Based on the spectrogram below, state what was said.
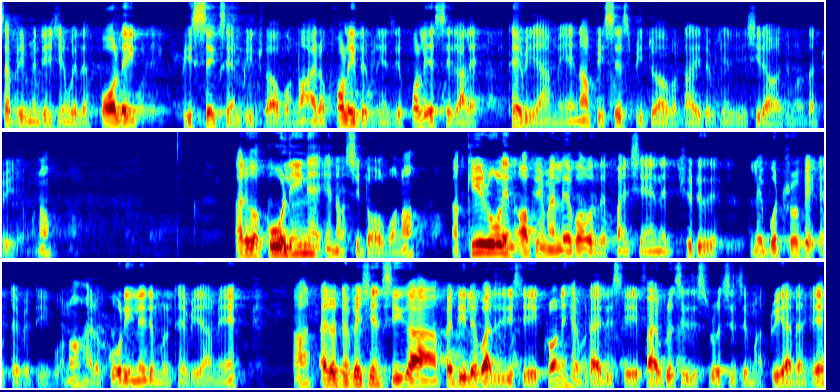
supplementation with the folate B6 and B12 ပေါ့နော်အဲ့တော့ folate deficiency folate acid ကလည်းထည့်ပေးရမယ်နော် B6 B12 ပေါ့ဒါတွေ deficiency ရှိတာကိုကျွန်တော်တို့တွေ့တယ်ပေါ့နော်နောက်တစ်ခုက choline နဲ့ inositol ပေါ့နော်နော် key role in optimal level of the function due to the lipotrophic activity ပေါ့နော်အဲ့တော့ choline လည်းကျွန်တော်တို့ထည့်ပေးရမယ် နော်အဲ့တော့ deficiency က fatty liver disease တွေ chronic hepatitis တွေ fibrosis တွေ cirrhosis တွေမှာတွေ့ရတတ်တယ်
